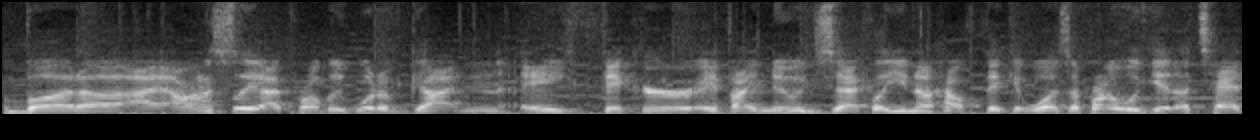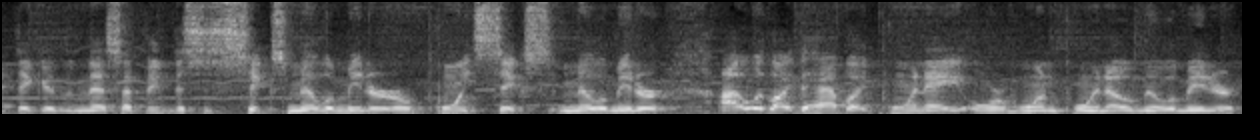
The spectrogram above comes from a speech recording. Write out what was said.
but uh, I honestly, I probably would have gotten a thicker, if I knew exactly, you know, how thick it was. I probably would get a tad thicker than this. I think this is 6 millimeter or 0.6 millimeter. I would like to have like 0.8 or 1.0 millimeter,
